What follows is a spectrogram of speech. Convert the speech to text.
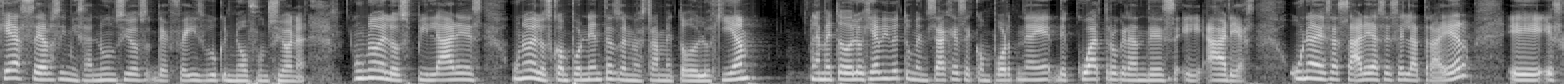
qué hacer si mis anuncios de Facebook no funcionan. Uno de los pilares, uno de los componentes de nuestra metodología la metodología Vive tu mensaje se compone de cuatro grandes eh, áreas. Una de esas áreas es el atraer, eh, es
